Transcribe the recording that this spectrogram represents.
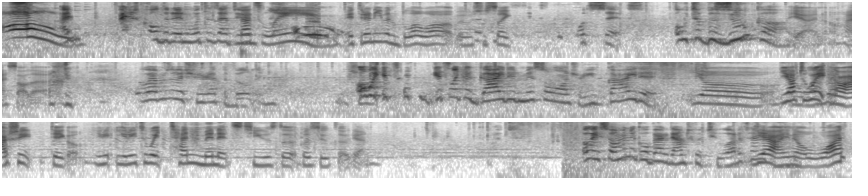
Oh! I, I called it in. What does that do? That's lame. Oh! It didn't even blow up. It was just like, What's six? Oh, it's a bazooka. yeah, I know. I saw that. What happens if I shoot it at the building? Oh wait, it's it's, like a guided missile launcher. You guide it. Yo. You have Oh, to wait. No, actually, Diego, you, need- you need to wait 10 minutes to use the bazooka again. What? Okay, so I'm gonna go back down to a two out of ten. Yeah, I know. What?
